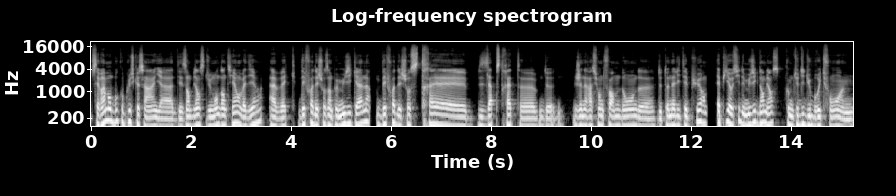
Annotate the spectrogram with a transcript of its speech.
C'est vraiment beaucoup plus que ça. Hein. Il y a des ambiances du monde entier, on va dire, avec des fois des choses un peu musicales, des fois des choses très abstraites euh, de génération de formes d'ondes, de tonalité pure. Et puis il y a aussi des musiques d'ambiance, comme tu dis, du bruit de fond. Euh.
